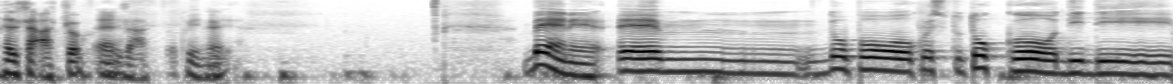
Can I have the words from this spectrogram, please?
Esatto, Eh, esatto. quindi- Eh. Bene, ehm, dopo questo tocco di, di-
